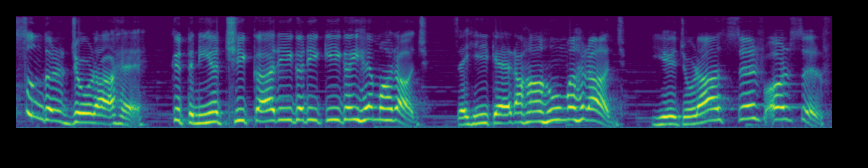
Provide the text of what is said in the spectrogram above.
सुंदर जोड़ा है। कितनी अच्छी कारीगरी की गई है महाराज। सही कह रहा हूँ महाराज ये जोड़ा सिर्फ़ और सिर्फ़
